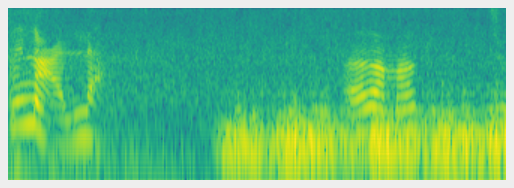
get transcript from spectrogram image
പിന്നെ അല്ല. അത് നമ്മൾ കിച്ചു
